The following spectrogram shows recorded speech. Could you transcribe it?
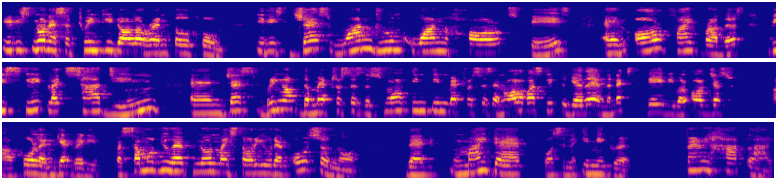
it is known as a $20 rental home. It is just one room, one hall space, and all five brothers, we sleep like sardine and just bring out the mattresses, the small thin thin mattresses, and all of us sleep together. And the next day we will all just uh, fall and get ready. But some of you have known my story, you would have also known that my dad was an immigrant, very hard life.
